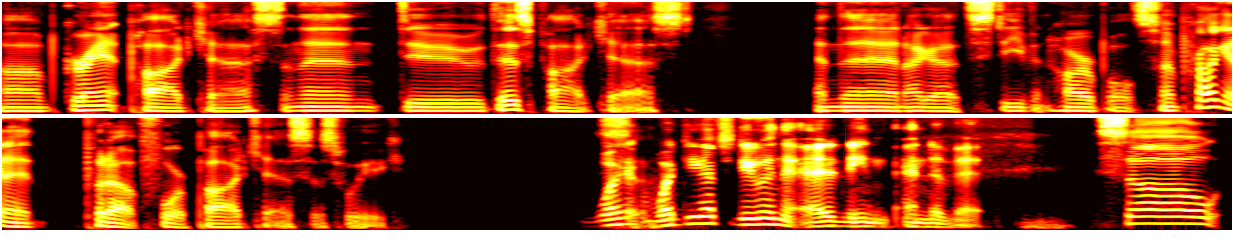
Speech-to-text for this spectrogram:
um, Grant podcast, and then do this podcast, and then I got Stephen Harbolt. So I'm probably gonna put out four podcasts this week. What So- What do you have to do in the editing end of it? So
